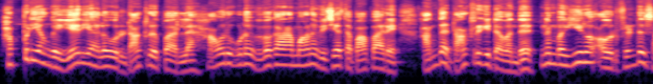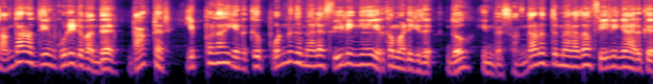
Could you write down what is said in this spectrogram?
அப்படி அவங்க ஏரியால ஒரு டாக்டர் இருப்பார்ல அவரு கூட விவகாரமான விஷயத்த பாப்பாரு. அந்த டாக்டர் கிட்ட வந்து நம்ம ஹீரோ அவர் ஃப்ரெண்டு சந்தானத்தையும் கூட்டிட்டு வந்து டாக்டர் இப்பெல்லாம் எனக்கு பொண்ணுங்க மேல ஃபீலிங்கே இருக்க மாட்டேங்குது. தோ இந்த சந்தானத்து மேலதான் ஃபீலிங்கா இருக்கு.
